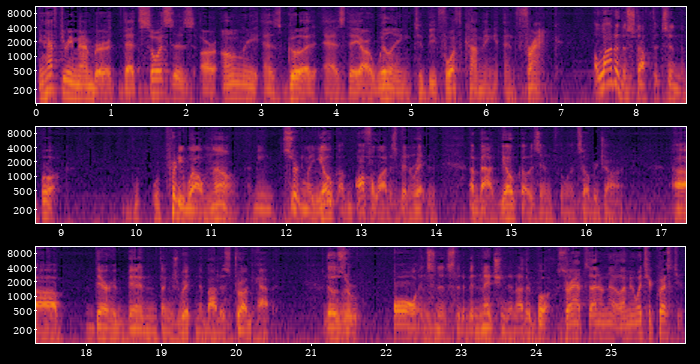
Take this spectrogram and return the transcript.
You have to remember that sources are only as good as they are willing to be forthcoming and frank. A lot of the stuff that's in the book were pretty well known. I mean, certainly Yoko, an awful lot has been written about Yoko's influence over John. Uh, there have been things written about his drug habit. Those are all incidents that have been mentioned in other books. Perhaps, I don't know. I mean, what's your question?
